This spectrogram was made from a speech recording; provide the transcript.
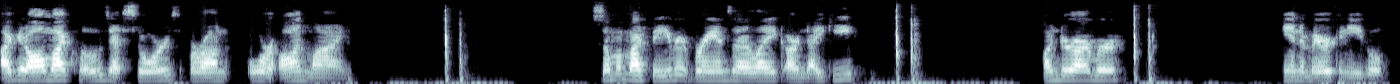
I get all my clothes at stores or on or online. Some of my favorite brands I like are Nike, Under Armour, and American Eagle.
